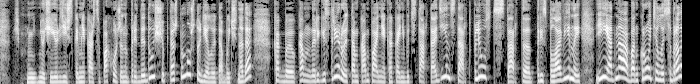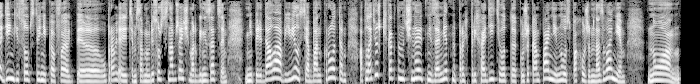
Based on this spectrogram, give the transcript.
не очень юридическая, мне кажется, похожа на предыдущую, потому что, ну, что делают обычно, да? Как бы регистрирует там компания какая-нибудь старт-1, старт плюс, старт 3,5, и одна обанкротилась, собрала деньги собственников, э, э, управляя тем самым ресурсоснабжающим организациям, не передала, объявила себя банкротом, а платежки как-то начинают незаметно приходить от э, уже компании, ну, с похожим названием, но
